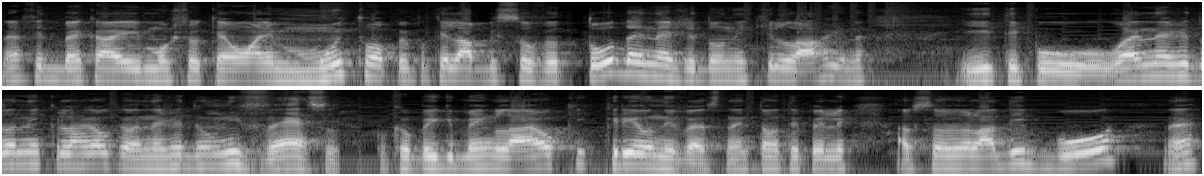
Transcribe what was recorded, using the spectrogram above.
né? Feedback aí mostrou que é um alien muito OP, porque ele absorveu toda a energia do Nick Larg, né? E tipo, a energia do aniquilar é o que? A energia do universo. Porque o Big Bang lá é o que cria o universo, né? Então, tipo, ele absorveu lá de boa, né?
